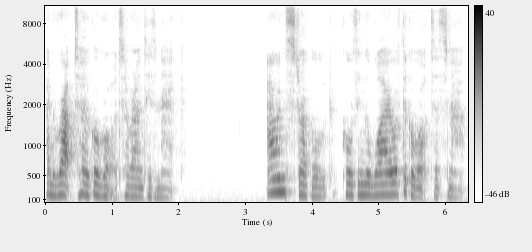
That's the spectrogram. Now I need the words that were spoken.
and wrapped her garrote around his neck. Aaron struggled, causing the wire of the garrote to snap.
